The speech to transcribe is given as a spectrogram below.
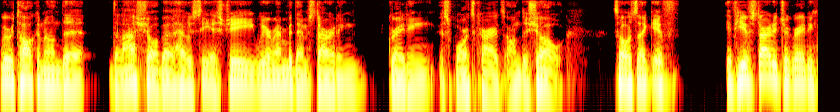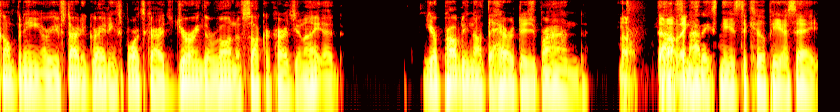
we were talking on the the last show about how CSG we remember them starting grading sports cards on the show. So it's like if if you've started your grading company or you've started grading sports cards during the run of Soccer Cards United, you're probably not the heritage brand No, that Fanatics needs to kill PSA.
